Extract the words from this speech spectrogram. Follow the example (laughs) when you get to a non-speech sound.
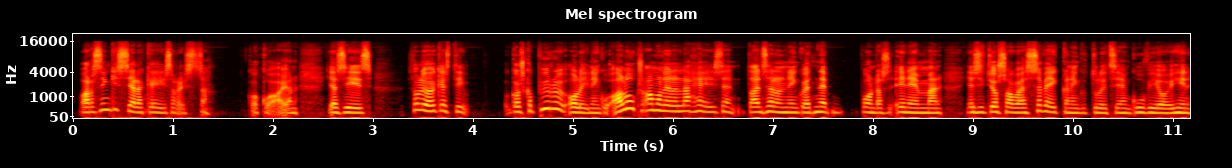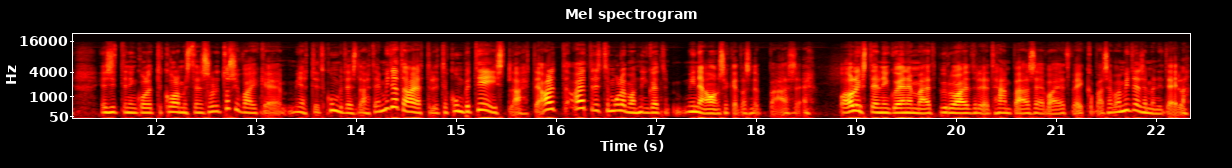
varsinkin siellä keisarissa koko ajan. Ja siis se oli oikeasti, koska Pyry oli niinku aluksi Amalialle läheisen, tai sellainen, niinku, että ne bondas enemmän, ja sitten jossain vaiheessa Veikka niinku tulit siihen kuvioihin, ja sitten niinku olitte kolmisten, niin se oli tosi vaikea miettiä, että kumpi teistä lähtee. Mitä te ajattelitte, kumpi teistä lähtee? Ajattelitte, molemmat, niinku, että minä olen se, ketä sinne pääsee? Vai oliko teillä niinku enemmän, että Pyry ajatteli, että hän pääsee vai että Veikka pääsee, vai miten se meni teillä?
